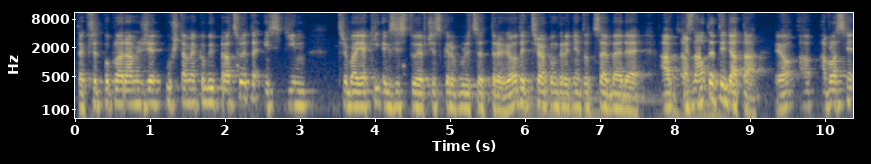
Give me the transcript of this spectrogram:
tak předpokládám, že už tam jakoby pracujete i s tím, třeba jaký existuje v České republice trh, jo? teď třeba konkrétně to CBD a, a znáte ty data, jo? A, a vlastně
